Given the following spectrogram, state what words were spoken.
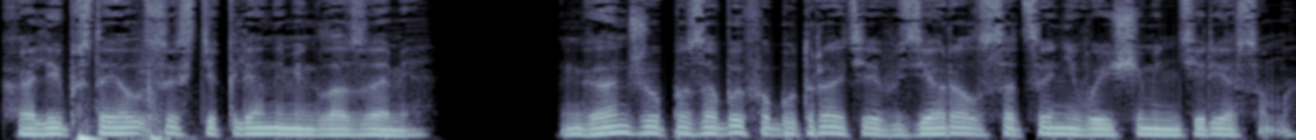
Халиб стоял со стеклянными глазами. Ганджу, позабыв об утрате, взирал с оценивающим интересом.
